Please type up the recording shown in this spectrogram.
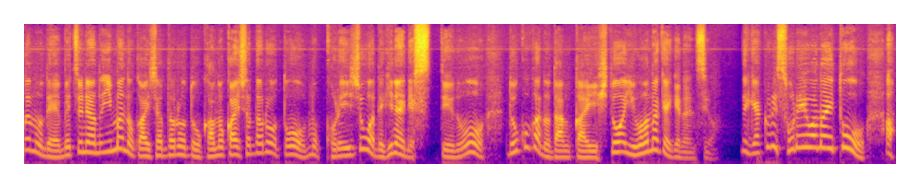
なので別にあの今の会社だろうと他の会社だろうともうこれ以上はできないですっていうのをどこかの段階人は言わなきゃいけないんですよ。で逆にそれ言わないと、あ、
